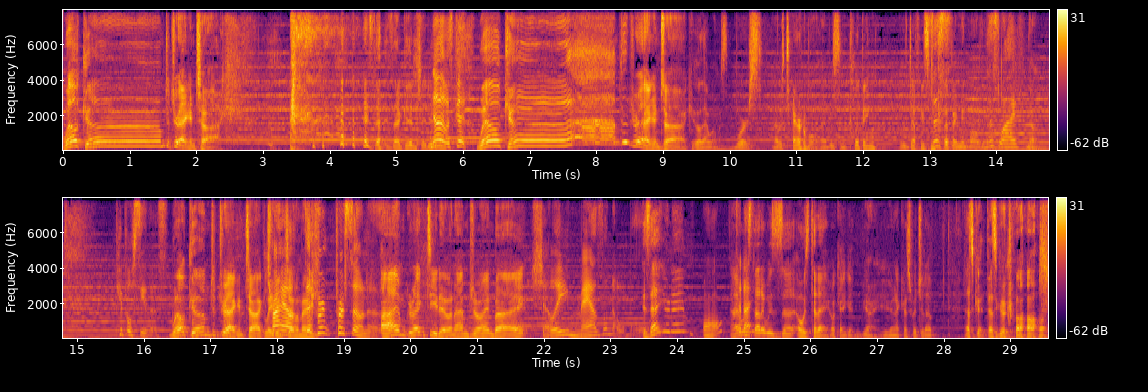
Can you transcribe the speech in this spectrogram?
Welcome to Dragon Talk. is, that, is that good? Should I do No, that was good. Welcome to Dragon Talk. Oh, that one was worse. That was terrible. That was some clipping. There was definitely some this- clipping involved in is this that. live? No. People see this. Welcome to Dragon Talk, ladies Try and out gentlemen. different personas. I'm Greg Tito, and I'm joined by. Shelly Mazzanoble. Is that your name? Uh-huh. I Today? always thought it was. Uh, oh, it's today. Okay, good. All right, you're not going to switch it up. That's good. That's a good call.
